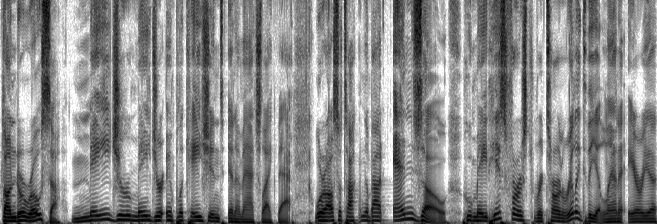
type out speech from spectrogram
Thunder Rosa. Major, major implications in a match like that. We're also talking about Enzo, who made his first return really to the Atlanta area,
